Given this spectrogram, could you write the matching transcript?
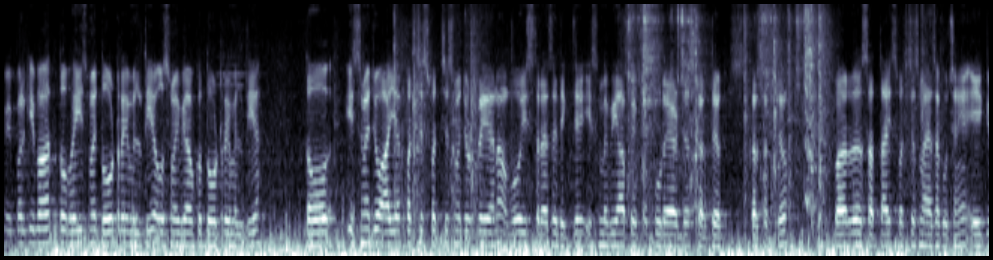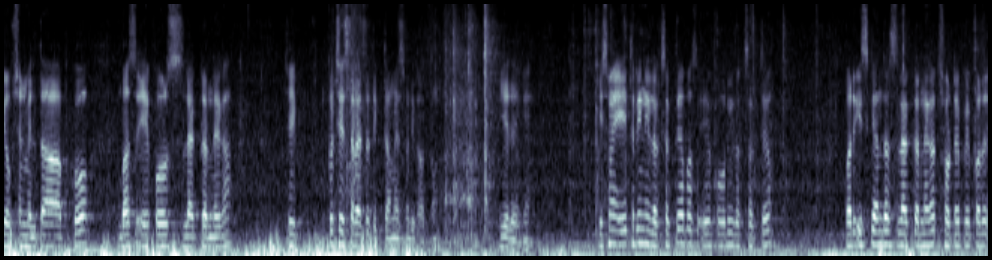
पेपर की बात तो भाई इसमें दो ट्रे मिलती है, उसमें भी आपको दो ट्रे मिलती है। तो इसमें जो आई आर पच्चीस पच्चीस में जो ट्रे है ना, वो इस तरह से दिखते हैं। इसमें भी आप पेपर पूरे एडजस्ट करते हो, कर सकते हो। पर सत्ताईस पच्चीस में ऐसा कुछ नहीं है, एक ही ऑप्शन मिलता है आपको, बस ए फोर सेलेक्ट करने का। ठीक, कुछ इस तरह से दिखता है, मैं इसमें दिखाता हूँ। ये देखें इसमें ए थ्री नहीं रख सकते, बस ए फोर ही रख सकते हो। पर इसके अंदर सेलेक्ट करने का, छोटे पेपर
